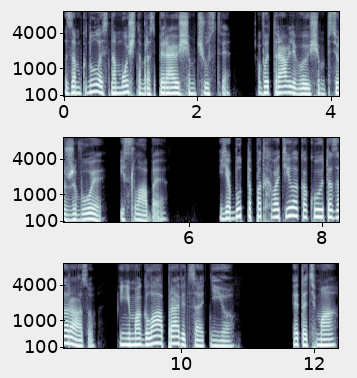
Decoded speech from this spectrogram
замкнулась на мощном распирающем чувстве, вытравливающем все живое и слабое. Я будто подхватила какую-то заразу и не могла оправиться от нее. Эта тьма,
